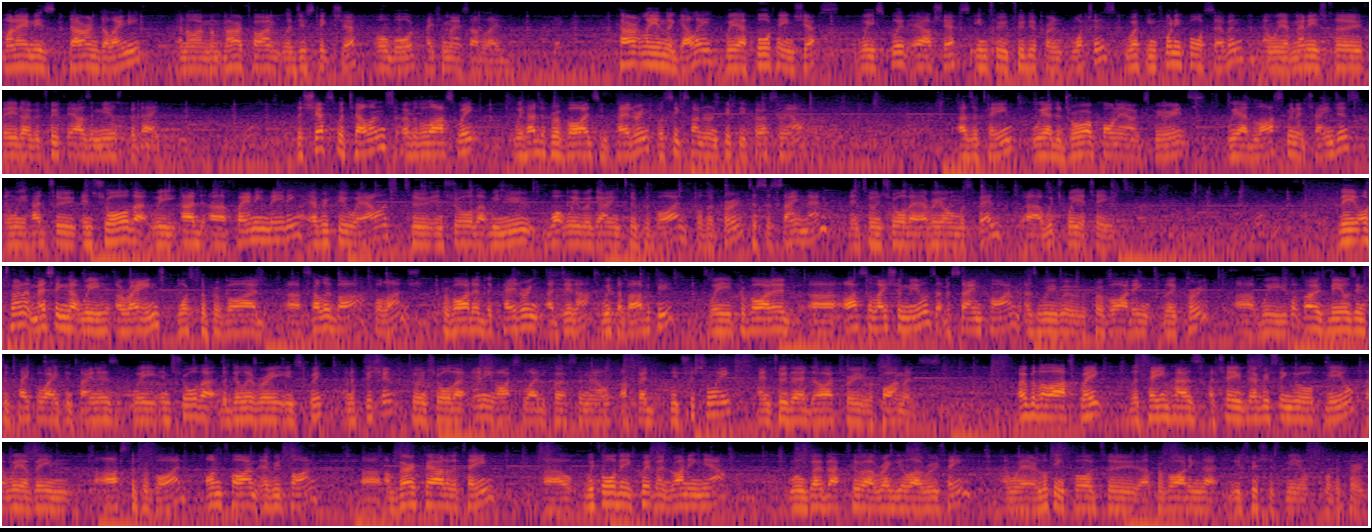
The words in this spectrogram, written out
My name is Darren Delaney and I'm a maritime logistics chef on board HMAS Adelaide. Currently in the galley we have 14 chefs. We split our chefs into two different watches, working 24-7 and we have managed to feed over 2,000 meals per day. The chefs were challenged over the last week. We had to provide some catering for 650 personnel as a team, we had to draw upon our experience. We had last minute changes and we had to ensure that we had a planning meeting every few hours to ensure that we knew what we were going to provide for the crew to sustain them and to ensure that everyone was fed, uh, which we achieved. The alternate messing that we arranged was to provide a salad bar for lunch, provided the catering at dinner with a barbecue, we provided uh, isolation meals at the same time as we were providing the crew. Uh, we put those meals into takeaway containers. We ensure that the delivery is quick and efficient to ensure that any isolated personnel are fed nutritionally and to their dietary requirements. Over the last week, the team has achieved every single meal that we have been asked to provide, on time, every time. Uh, I'm very proud of the team. Uh, with all the equipment running now, We'll go back to our regular routine and we're looking forward to uh, providing that nutritious meal for the crew.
